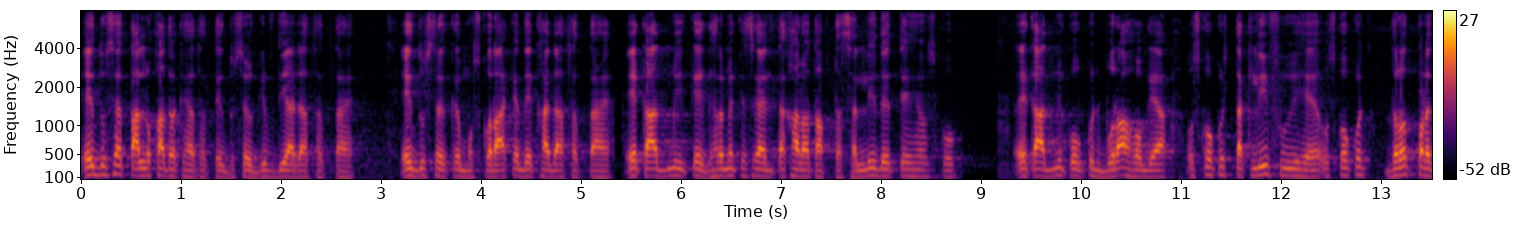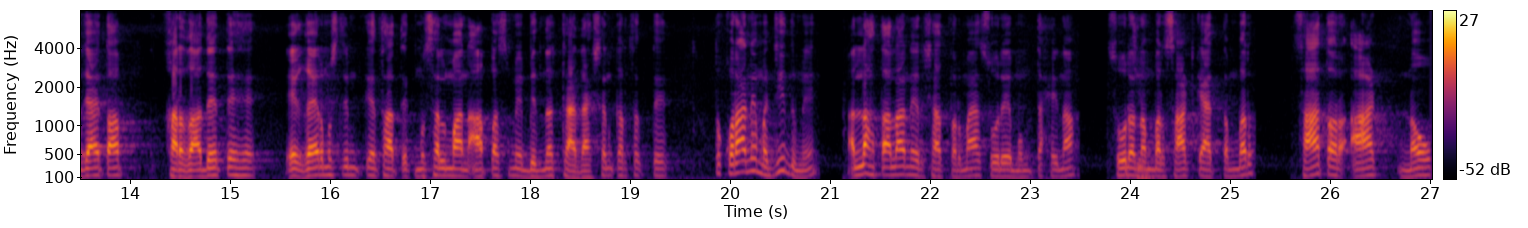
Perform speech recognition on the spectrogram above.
ایک دوسرے تعلقات رکھے جا سکتے ایک دوسرے کو گفٹ دیا جا سکتا ہے ایک دوسرے کے مسکرا کے دیکھا جا سکتا ہے۔ ایک آدمی کے گھر میں کسی کا انتقال ہوا تو آپ تسلی دیتے ہیں اس کو۔ ایک آدمی کو کچھ برا ہو گیا اس کو کچھ تکلیف ہوئی ہے اس کو کچھ ضرورت پڑ جائے تو آپ خردا دیتے ہیں۔ ایک غیر مسلم کے ساتھ ایک مسلمان آپس میں بزنس ٹرانزیکشن کر سکتے ہیں۔ تو قرآن مجید میں اللہ تعالیٰ نے ارشاد فرمایا سورہ ممتحنہ سورہ نمبر ساٹھ کے آیت نمبر سات اور آٹھ نو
